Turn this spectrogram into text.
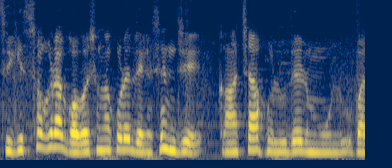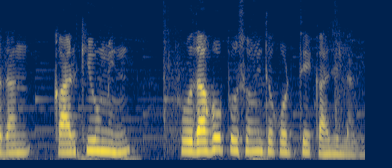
চিকিৎসকরা গবেষণা করে দেখেছেন যে কাঁচা হলুদের মূল উপাদান কারকিউমিন প্রদাহ প্রশমিত করতে কাজে লাগে।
